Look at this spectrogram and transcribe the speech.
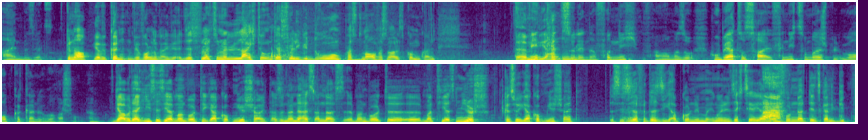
einen besetzt. genau, ja, wir könnten, wir wollen gar nicht. Das ist vielleicht so eine leichte unterschwellige Drohung, passt mal auf, was noch alles kommen kann. Ähm, Wen kennst hatten- du denn davon nicht? Fragen wir mal so. Hubertus Heil finde ich zum Beispiel überhaupt gar keine Überraschung. Ne? Ja, aber da hieß es ja, man wollte Jakob Mierscheid. Also nein, der heißt anders. Äh, Man wollte äh, Matthias Miersch. Kennst du Jakob Mierscheid? Das ist dieser Fantasieabgrund, den man irgendwann in den 60er Jahren erfunden hat, den es gar nicht gibt.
